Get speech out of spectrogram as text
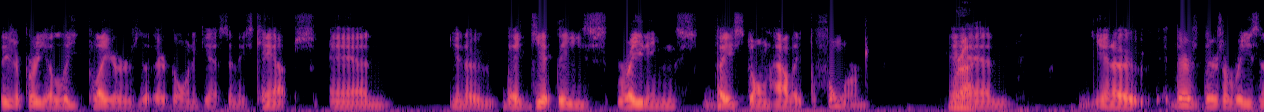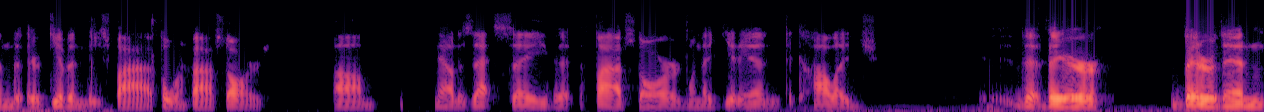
these are pretty elite players that they're going against in these camps, and you know they get these ratings based on how they perform. Right. And you know, there's there's a reason that they're given these five, four, and five stars. Um, now, does that say that the five stars, when they get into college, that they're better than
